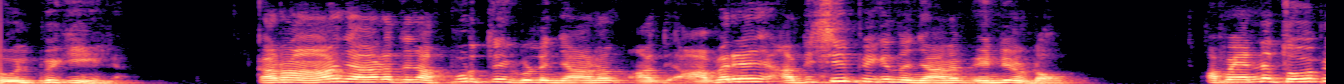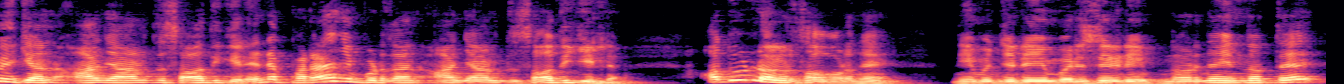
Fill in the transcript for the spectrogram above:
തോൽപ്പിക്കുകയില്ല. കാരണം ആ ജ്ഞാനത്തിന് അപ്പുറത്തേക്കുള്ള ജ്ഞാനം അവരെ അതിശയിപ്പിക്കുന്ന ജ്ഞാനം എന്നിലുണ്ടാവും. അപ്പോൾ എന്നെ തോൽപ്പിക്കാൻ ആ ജ്ഞാനത്തെ സാധിക്കില്ല. എന്നെ പരാജയപ്പെടുത്താൻ ആ ജ്ഞാനത്തെ സാധിക്കില്ല. അതുകൊണ്ടാണ് കർത്താവ് പറഞ്ഞത് നിയമജ്ഞരുടെയും പരിസരയുടെയും എന്ന് പറഞ്ഞാൽ ഇന്നത്തെ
